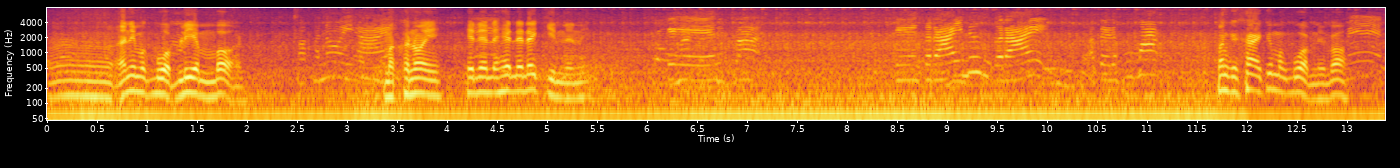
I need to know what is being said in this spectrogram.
เอออันนี้มักบวบเหลี่ยมบ่มาขน้อยไอ้มักขน้อยเฮ็ดได้เฮ็ดได้ได้กินอันนี้แกงบาทแกงก็ได้นึ่งก็ได้เอาแต่ละผู้มากมันคล้ายๆคือมักบวบนี่บ่แม่น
